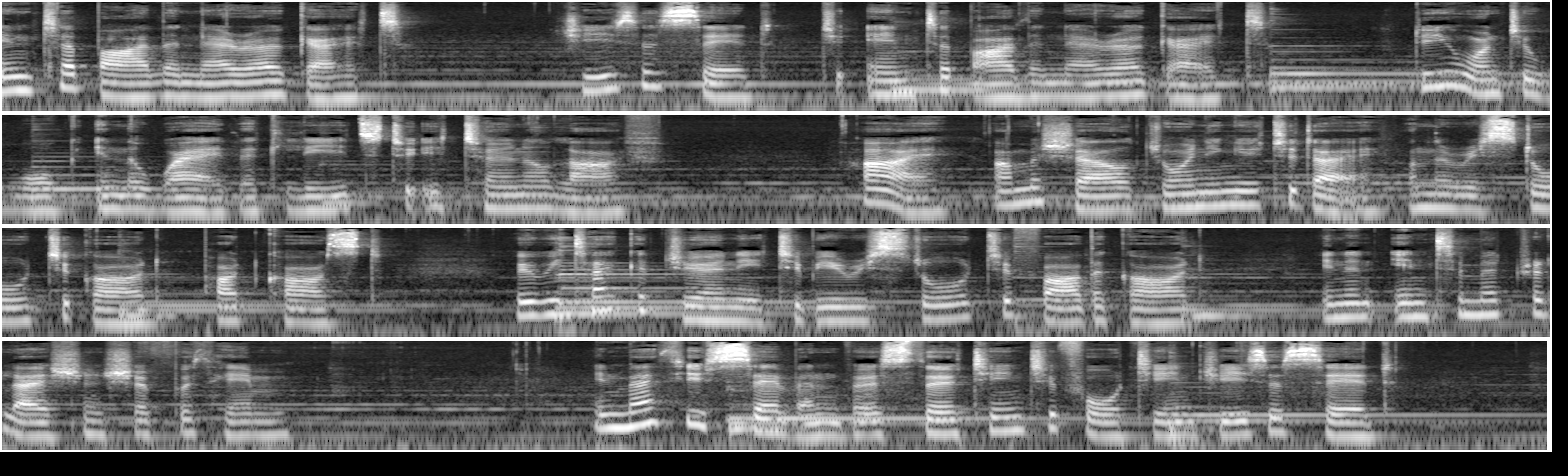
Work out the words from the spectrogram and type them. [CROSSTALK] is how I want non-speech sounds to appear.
Enter by the narrow gate. Jesus said to enter by the narrow gate. Do you want to walk in the way that leads to eternal life? Hi, I'm Michelle, joining you today on the Restored to God podcast, where we take a journey to be restored to Father God in an intimate relationship with Him. In Matthew 7, verse 13 to 14, Jesus said,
